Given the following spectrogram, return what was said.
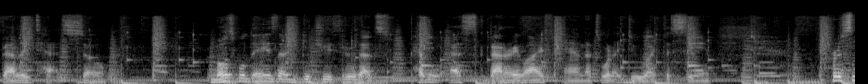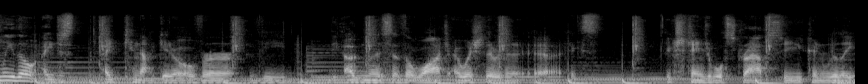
battery tests. So multiple days that get you through that's Pebble-esque battery life, and that's what I do like to see. Personally, though, I just I cannot get over the the ugliness of the watch. I wish there was an exchangeable straps so you can really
